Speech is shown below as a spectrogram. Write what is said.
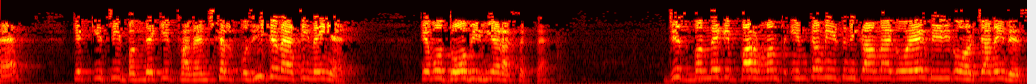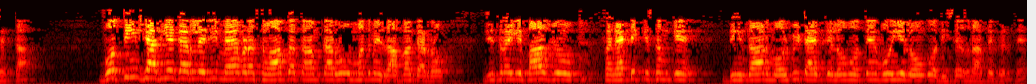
ہے کہ کسی بندے کی فائنینشیل پوزیشن ایسی نہیں ہے کہ وہ دو بیویاں رکھ سکتا ہے۔ جس بندے کی پر منتھ انکم ہی اتنی کم ہے کہ وہ ایک بیوی کو خرچہ نہیں دے سکتا۔ وہ تین شادیاں کر لے جی میں بڑا ثواب کا کام کر رہا ہوں، امت میں اضافہ کر رہا ہوں۔ جس طرح یہ بعض جو فنیٹک قسم کے دیندار مولوی ٹائپ کے لوگ ہوتے ہیں، وہ یہ لوگوں کو حدیثیں سناتے پھرتے ہیں۔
